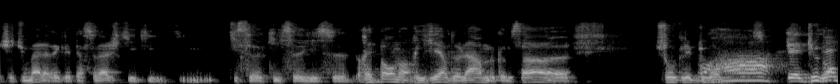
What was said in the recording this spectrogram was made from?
j'ai du mal avec les personnages qui, qui, qui, se, qui, se, se, répandent en rivière de larmes comme ça. Euh, je trouve que les plus grands, oh, les plus grands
